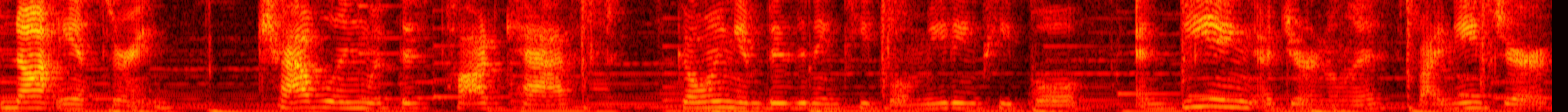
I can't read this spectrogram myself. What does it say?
not answering. Traveling with this podcast going and visiting people, meeting people, and being a journalist by nature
